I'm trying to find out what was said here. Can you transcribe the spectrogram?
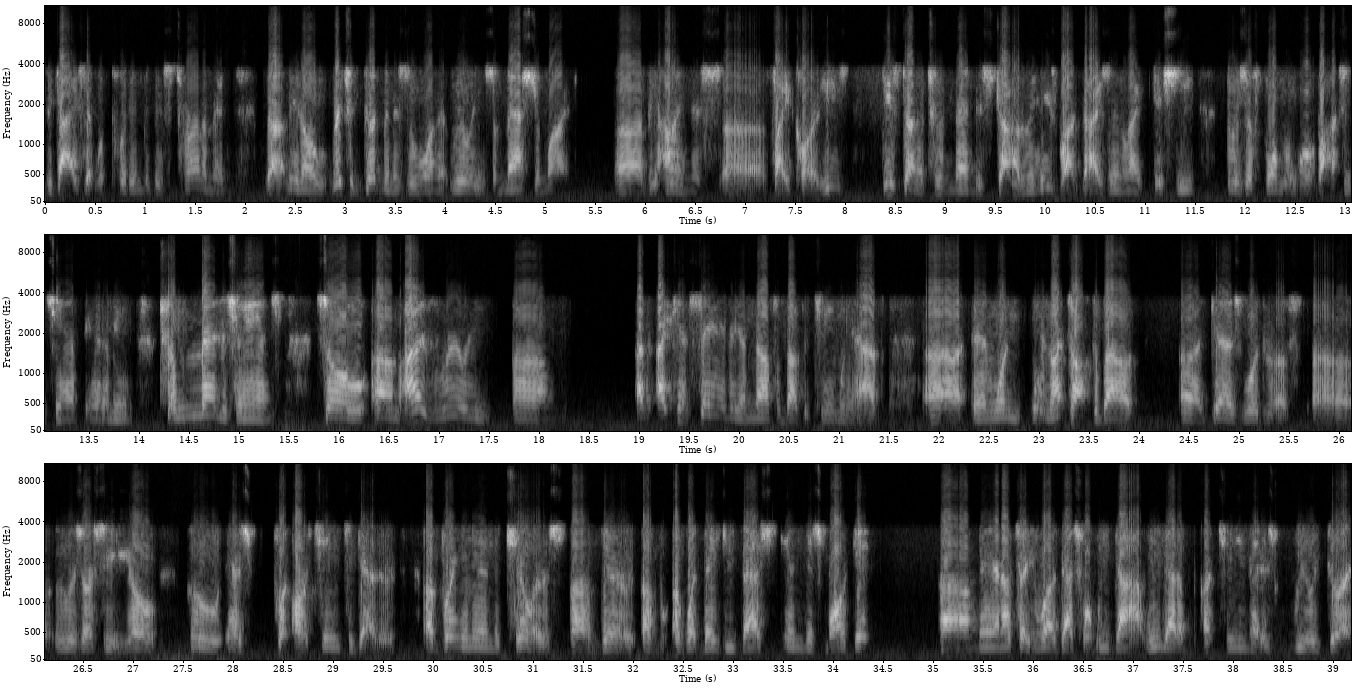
the guys that were put into this tournament. Uh, you know, Richard Goodman is the one that really is a mastermind uh, behind this uh, fight card. He's he's done a tremendous job. I mean, he's brought guys in like Ishe, who is a former world boxing champion. I mean, tremendous hands. So um, I've really, um, I, can't say anything enough about the team we have. Uh, and when when I talked about uh, Gaz Woodruff, uh, who is our CEO, who has put our team together, of bringing in the killers of their of, of what they do best in this market. Uh, man, I'll tell you what, that's what we got. We got a, a team that is really good.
